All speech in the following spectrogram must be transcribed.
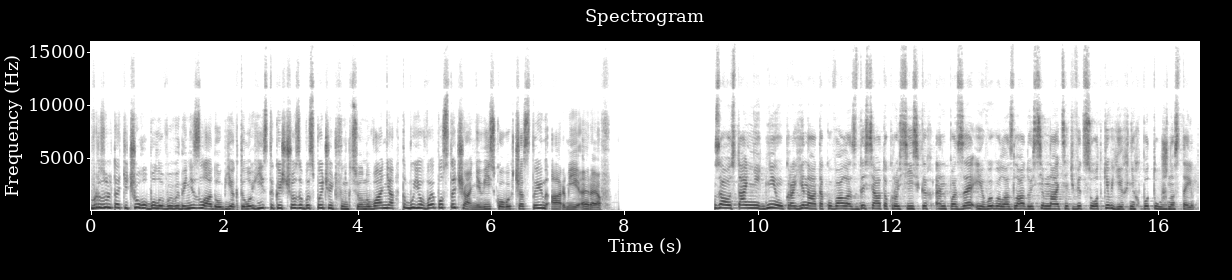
в результаті чого були виведені з ладу об'єкти логістики, що забезпечують функціонування та бойове постачання військових частин армії РФ. За останні дні Україна атакувала з десяток російських НПЗ і вивела з ладу 17% їхніх потужностей.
